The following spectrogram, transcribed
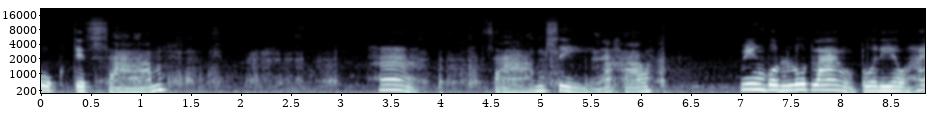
หกเจ็ดสามห้าสามสี่นะคะ วิ่งบนรูดล่างตัวเดียวให้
